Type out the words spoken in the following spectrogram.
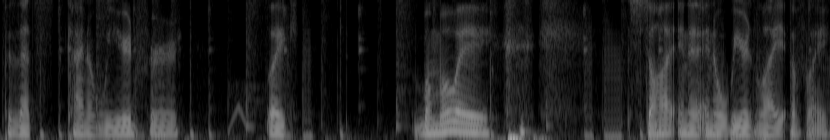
because that's kind of weird for like Momoe saw it in a in a weird light of like."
